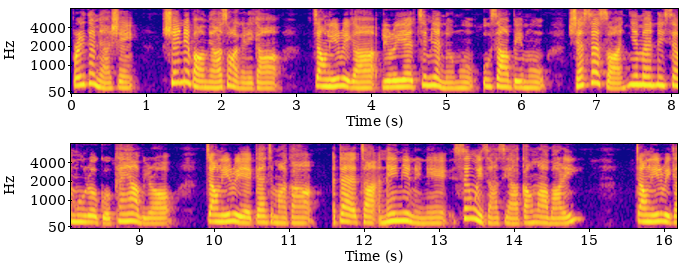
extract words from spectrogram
ပရိသတ်များရှင်ရှင်းနှစ်ပေါင်းများစွာကလေးကကြောင်လေးတွေကလူတွေရဲ့ချစ်မြတ်နိုးမှုဦးစားပေးမှုရက်ဆက်စွာညှဉ်းပန်းနှိပ်စက်မှုတို့ကိုခံရပြီးတော့ကြောင်လေးတွေရဲ့ကံကြမ္မာကအတက်အကျအနှိမ့်မြင့်နေနဲ့စိတ်ဝင်စားစရာကောင်းလာပါတယ်။ကြောင်လေးတွေက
